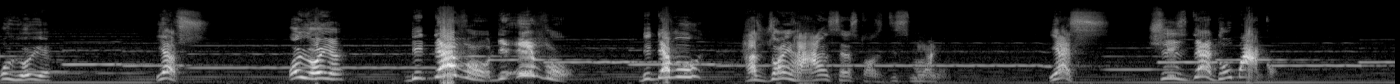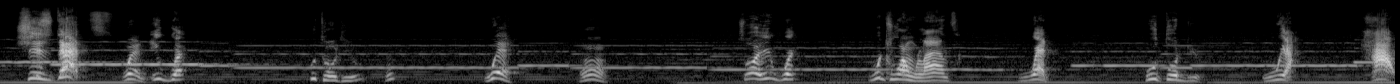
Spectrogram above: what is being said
Oh, yeah, yeah. Yes. Oh, yeah, yeah. The devil, the evil, the devil has joined her ancestors this morning. Yes. She is dead, Obako. She is dead. When? Igwe. Who told you? Where? Hmm. So, Igwe, which one will I answer? When? Who told you? Where? How?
